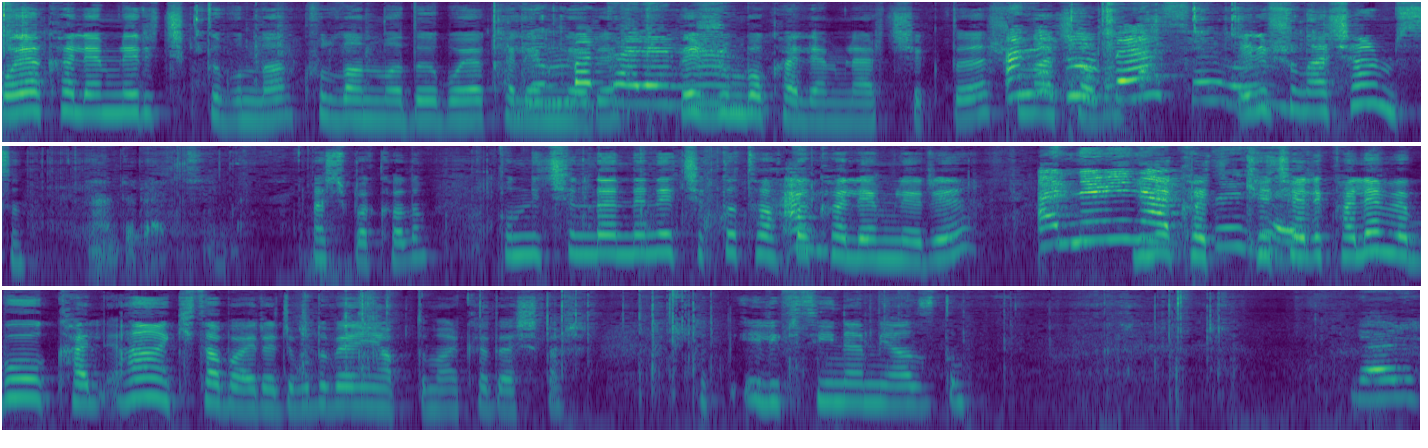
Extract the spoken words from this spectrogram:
boya kalemleri çıktı bundan. Kullanmadığı boya kalemleri kalemler. ve jumbo kalemler çıktı. Şunu Anne dur açalım. ben seviyorum. Elif şunu açar mısın? Ha, dur açayım. Aç bakalım. Bunun içinden de ne çıktı? Tahta kalemleri. Annemin Yine yaptığı ka- keçeli kalem ve bu kal- ha kitap ayracı. Bunu ben yaptım arkadaşlar. Bak, Elif Sinem yazdım. Gel.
